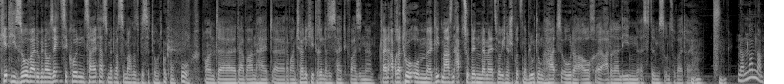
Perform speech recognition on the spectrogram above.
Kit hieß so, weil du genau 60 Sekunden Zeit hast, um etwas zu machen, sonst bist du tot. Okay. Oh. Und äh, da waren halt, äh, da war ein Tourniquet drin, das ist halt quasi eine kleine Apparatur, um äh, Gliedmaßen abzubinden, wenn man jetzt wirklich eine spritzende Blutung hat oder auch äh, Adrenalin, Stims und so weiter. Ja. Nom nom nom.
